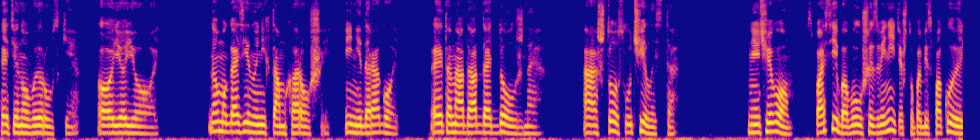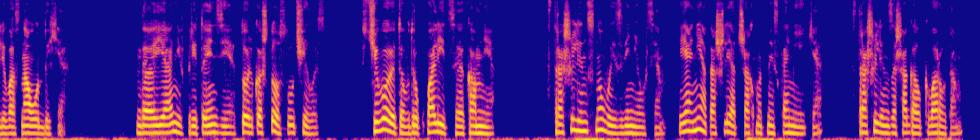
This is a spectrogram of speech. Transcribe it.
эти новые русские. Ой-ой-ой. Но магазин у них там хороший и недорогой. Это надо отдать должное. А что случилось-то? Ничего. Спасибо, вы уж извините, что побеспокоили вас на отдыхе. Да я не в претензии, только что случилось? С чего это вдруг полиция ко мне? Страшилин снова извинился, и они отошли от шахматной скамейки. Страшилин зашагал к воротам.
